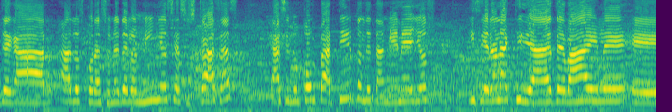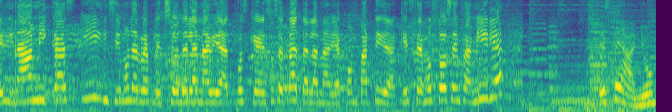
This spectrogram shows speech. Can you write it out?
llegar a los corazones de los niños y a sus casas, haciendo un compartir donde también ellos hicieron actividades de baile, eh, dinámicas y hicimos la reflexión de la Navidad, pues que eso se trata, la Navidad compartida, que estemos todos en familia. Este año,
